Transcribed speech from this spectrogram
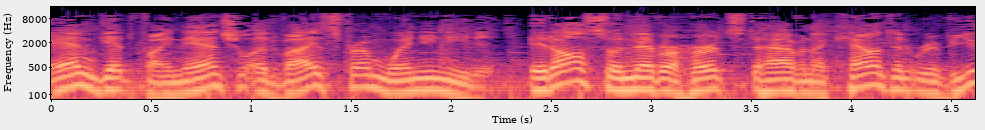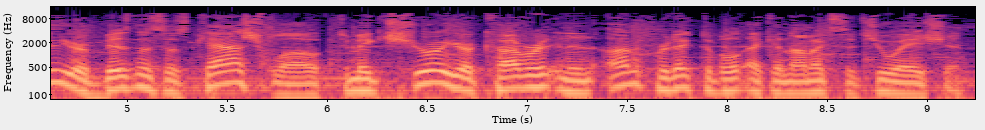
and get financial advice from when you need it. It also never hurts to have an accountant review your business's cash flow to make sure you're covered in an unpredictable economic situation.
